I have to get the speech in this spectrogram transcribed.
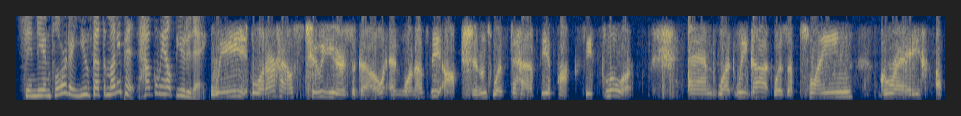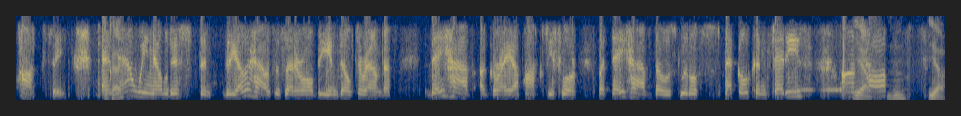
Cindy in Florida, you've got the money pit. How can we help you today? We bought our house two years ago, and one of the options was to have the epoxy floor. And what we got was a plain gray epoxy. And Okay. now we notice that the other houses that are all being built around us, they have a gray epoxy floor, but they have those little speckle confettis on yeah. top. Mhm. Yeah.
